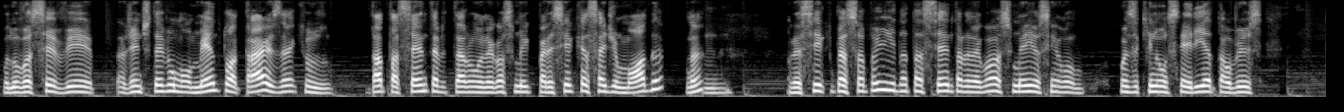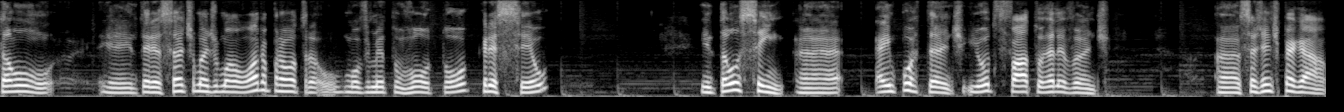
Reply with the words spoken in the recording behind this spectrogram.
quando você vê, a gente teve um momento atrás, né, que o data center era um negócio meio que parecia que ia sair de moda, né? Uhum. Parecia que o pessoal, ih, data center negócio meio assim, uma coisa que não seria talvez tão é, interessante, mas de uma hora para outra o movimento voltou, cresceu. Então, sim, é, é importante. E outro fato relevante, Uh, se a gente pegar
